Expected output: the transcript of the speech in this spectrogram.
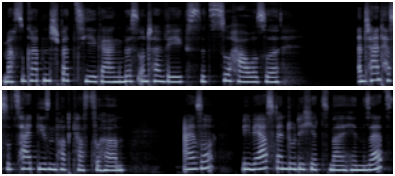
machst du gerade einen Spaziergang, bist unterwegs, sitzt zu Hause. Anscheinend hast du Zeit, diesen Podcast zu hören. Also, wie wär's, wenn du dich jetzt mal hinsetzt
